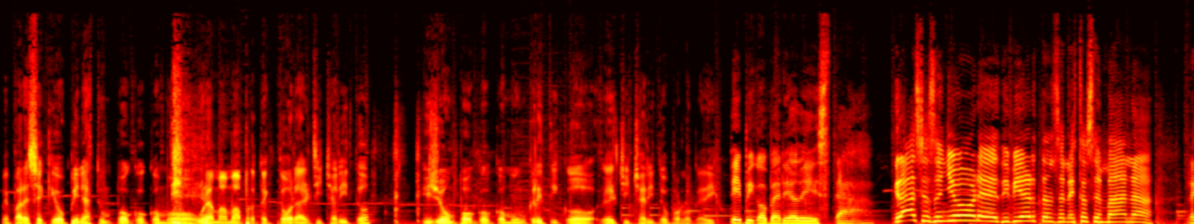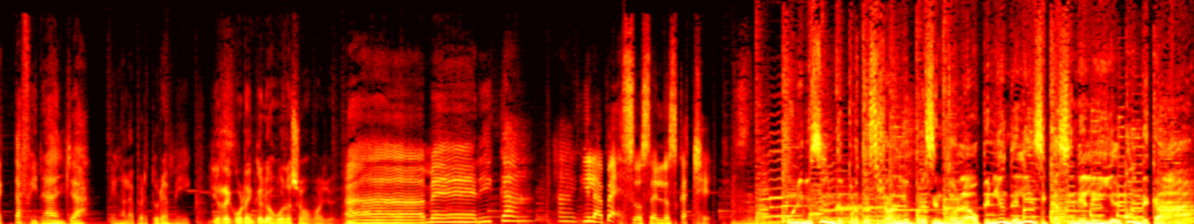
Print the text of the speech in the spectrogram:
Me parece que opinaste un poco como una mamá protectora del chicharito y yo un poco como un crítico del chicharito por lo que dijo. Típico periodista. Gracias, señores. Diviértanse en esta semana. Recta final ya en la apertura México. Y recuerden que los buenos somos mayores. América. Águila, besos en los cachetes. Univisión Deportes Radio presentó la opinión de Lindsay Casinelli y el Conde K.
